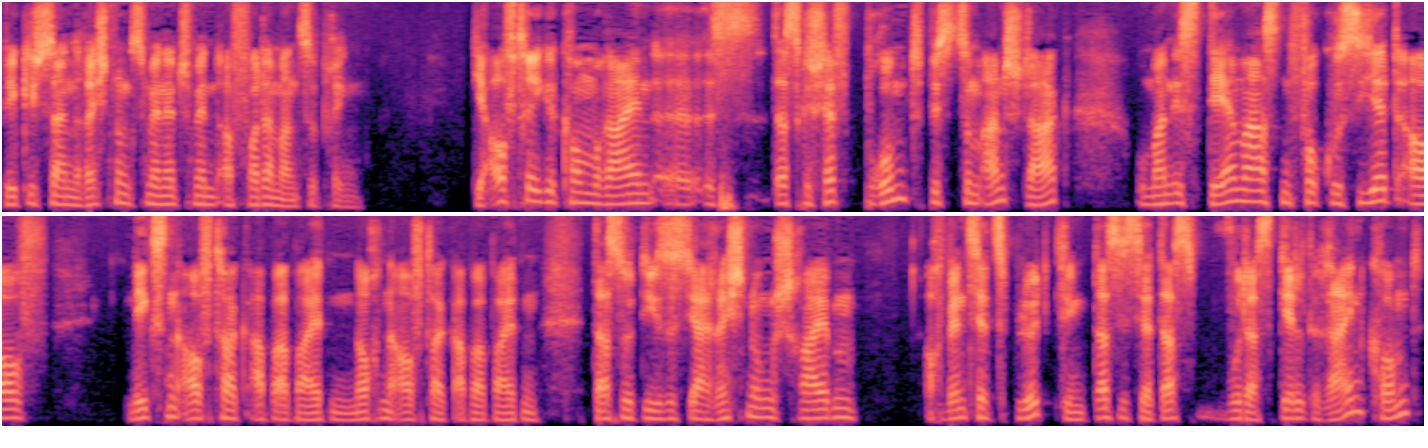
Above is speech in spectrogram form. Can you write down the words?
wirklich sein Rechnungsmanagement auf Vordermann zu bringen. Die Aufträge kommen rein, äh, es, das Geschäft brummt bis zum Anschlag und man ist dermaßen fokussiert auf nächsten Auftrag abarbeiten, noch einen Auftrag abarbeiten, dass so dieses Jahr Rechnungen schreiben, auch wenn es jetzt blöd klingt, das ist ja das, wo das Geld reinkommt,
